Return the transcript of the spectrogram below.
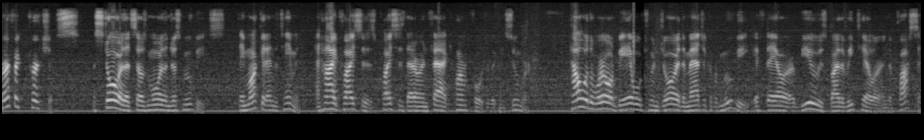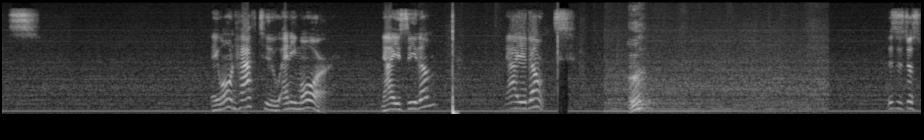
Perfect Purchase, a store that sells more than just movies. They market entertainment at high prices, prices that are in fact harmful to the consumer. How will the world be able to enjoy the magic of a movie if they are abused by the retailer in the process? They won't have to anymore. Now you see them, now you don't. Huh? This is just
